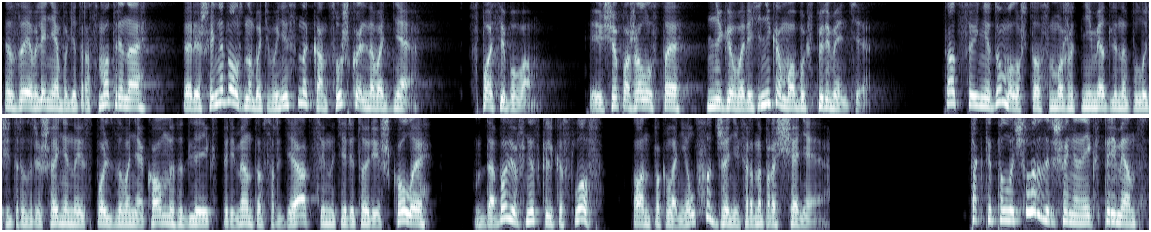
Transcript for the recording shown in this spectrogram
Заявление будет рассмотрено, решение должно быть вынесено к концу школьного дня. Спасибо вам. И ещё, пожалуйста, не говорите никому об эксперименте». Тацуи не думал, что сможет немедленно получить разрешение на использование комнаты для экспериментов с радиацией на территории школы. Добавив несколько слов, он поклонился Дженнифер на прощание. «Так ты получил разрешение на эксперимент?»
